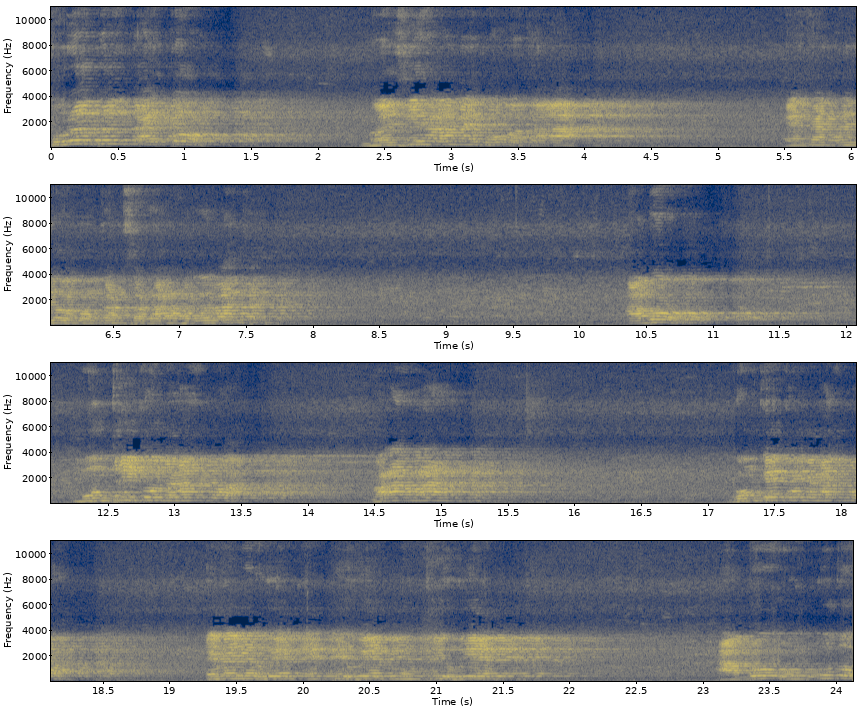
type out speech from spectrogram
पूरा पूरी दायित्व मर्जी हरा में वो अका एनखान उन्हें जो नौकान साधारण भगवान का ᱟᱵᱚ ᱢᱚᱱᱛᱨᱤ ᱠᱚ ᱢᱮᱱᱟᱜ ᱠᱚᱣᱟ ᱢᱟᱨᱟᱝ ᱢᱟᱨᱟᱝ ᱜᱚᱢᱠᱮ ᱠᱚ ᱢᱮᱱᱟᱜ ᱠᱚᱣᱟ ᱮᱢᱮᱞᱮ ᱦᱩᱭᱮᱱ ᱮᱢᱯᱤ ᱦᱩᱭᱮᱱ ᱢᱚᱱᱛᱨᱤ ᱦᱩᱭᱮᱱ ᱟᱵᱚ ᱩᱱᱠᱩ ᱫᱚ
